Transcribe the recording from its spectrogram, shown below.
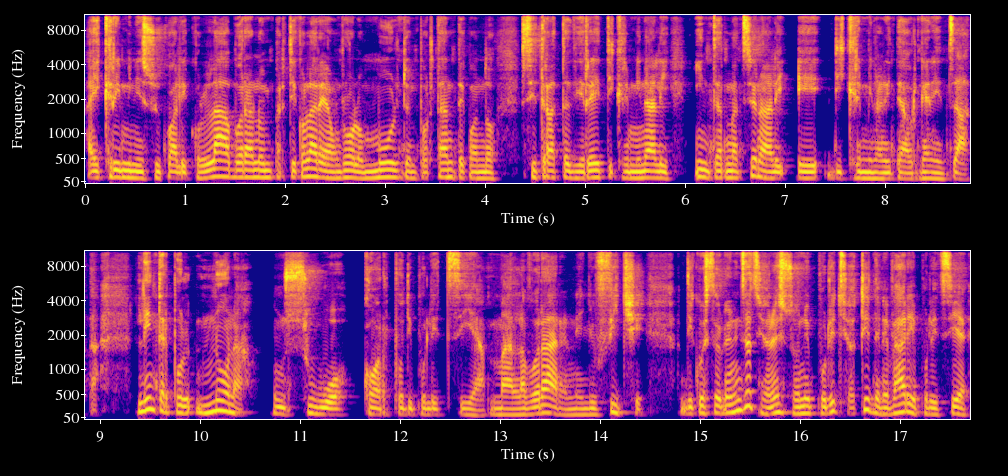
ai crimini sui quali collaborano, in particolare ha un ruolo molto importante quando si tratta di reti criminali internazionali e di criminalità organizzata. L'Interpol non ha un suo corpo di polizia, ma a lavorare negli uffici di questa organizzazione sono i poliziotti delle varie polizie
